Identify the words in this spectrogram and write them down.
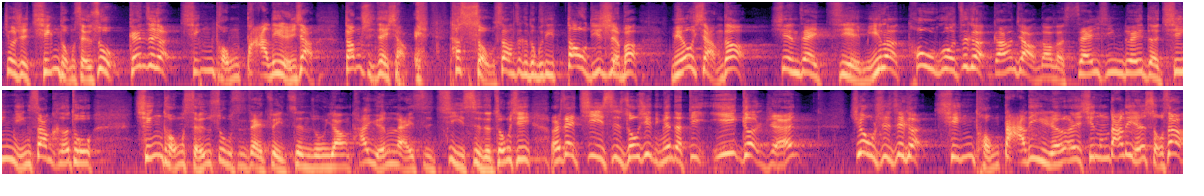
就是青铜神树跟这个青铜大力人像。当时你在想，哎，他手上这个东西到底是什么？没有想到现在解谜了。透过这个刚刚讲到的三星堆的《清明上河图》，青铜神树是在最正中央，它原来是祭祀的中心，而在祭祀中心里面的第一个人就是这个青铜大力人，而且青铜大力人手上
